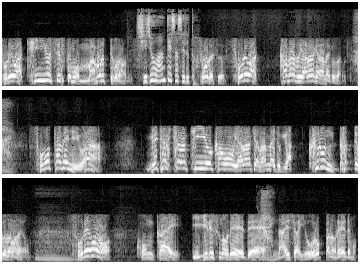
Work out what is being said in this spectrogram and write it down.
それは金融システムを守るってことなんです。市場を安定させると。そうです。それは必ずやらなきゃならないことなんです。はい。そのためには、めちゃくちゃな金融緩和をやらなきゃなんない時が来るんだっていうことなのよ。それを今回、イギリスの例で、はい、ないしはヨーロッパの例でも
